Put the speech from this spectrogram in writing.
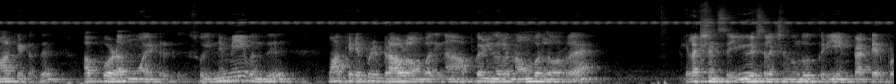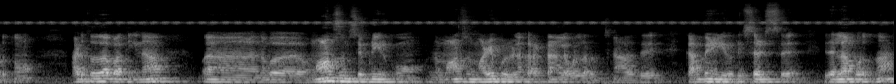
மார்க்கெட் வந்து அப்போட மூவ் ஆகிட்டு இருக்கு ஸோ இன்னுமே வந்து மார்க்கெட் எப்படி ட்ராவல் ஆகும் பார்த்தீங்கன்னா அப்கமிங் வரல நவம்பரில் வர எலெக்ஷன்ஸ் யூஎஸ் எலெக்ஷன்ஸ் வந்து ஒரு பெரிய இம்பேக்ட் ஏற்படுத்தும். அடுத்ததாக பார்த்தீங்கன்னா நம்ம மான்சூன்ஸ் எப்படி இருக்கும்? அந்த மான்சூன் மழை பொழிவுலாம் கரெக்டான லெவலில் இருந்துச்சுன்னா அது கம்பெனியோட ரிசல்ட்ஸு இதெல்லாம் பொறுத்து தான்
